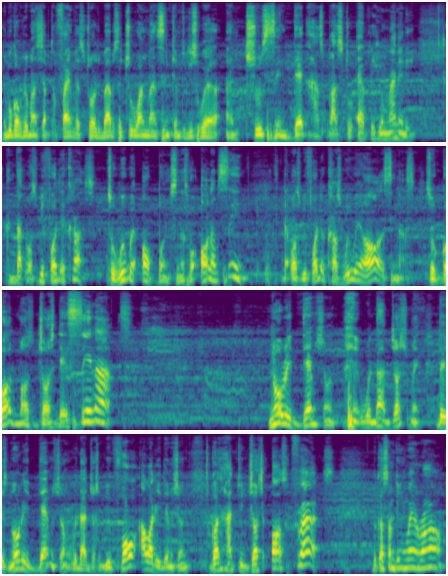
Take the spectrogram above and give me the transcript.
The book of Romans, chapter 5, verse 12, the Bible says, Through one man sin came to this world, and through sin death has passed to every humanity. And that was before the cross. So we were all born sinners, for all have sinned. That was before the cross. We were all sinners. So God must judge the sinners. No redemption without judgment. There is no redemption without judgment. Before our redemption, God had to judge us first because something went wrong.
